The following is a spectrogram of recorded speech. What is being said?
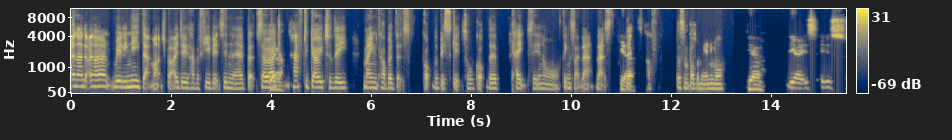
and I, and I don't really need that much, but I do have a few bits in there. But so I don't have to go to the main cupboard that's got the biscuits or got the cakes in or things like that. That's Yeah. that stuff doesn't bother me anymore. Yeah. Yeah. It's, it is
